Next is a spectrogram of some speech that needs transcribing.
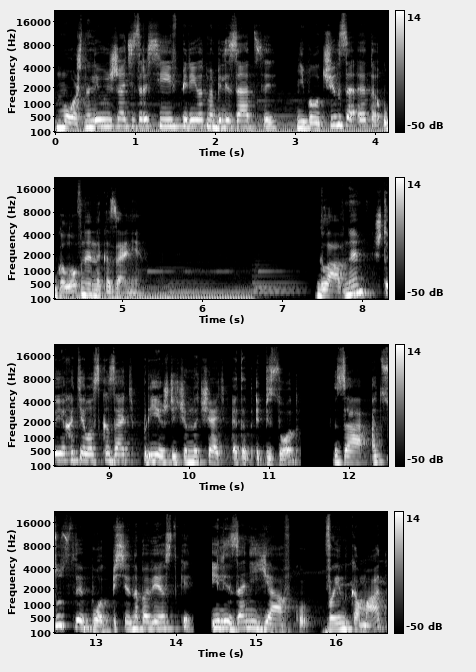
можно ли уезжать из России в период мобилизации, не получив за это уголовное наказание. Главное, что я хотела сказать, прежде чем начать этот эпизод, за отсутствие подписи на повестке или за неявку в военкомат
